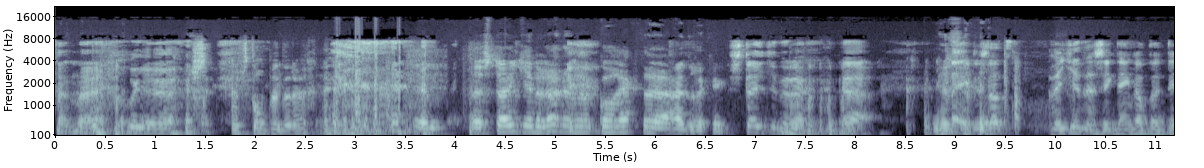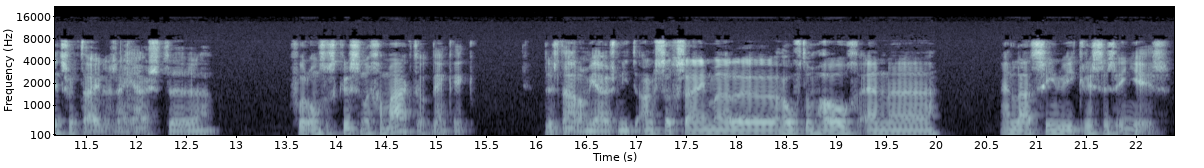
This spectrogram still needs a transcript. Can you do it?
met mijn goede... Een stomp in de rug. Een, een steuntje in de rug is een correcte uitdrukking. Steentje in de rug. ja. Nee, dus dat... Weet je, dus ik denk dat eh, dit soort tijden zijn juist eh, voor ons als christenen gemaakt ook, denk ik. Dus daarom juist niet angstig zijn, maar eh, hoofd omhoog en, eh, en laat zien wie Christus in je is.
